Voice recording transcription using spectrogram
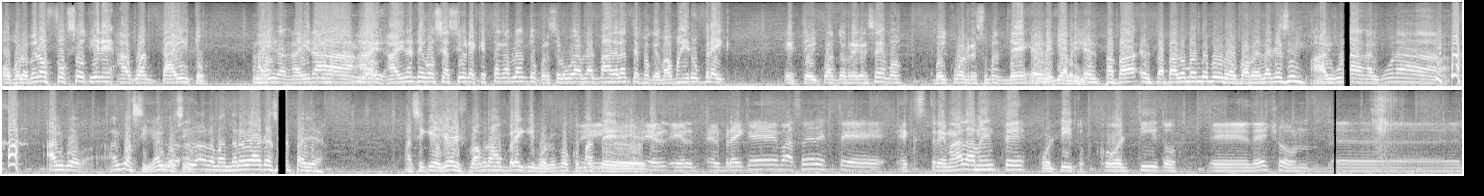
o por lo menos Fox lo tiene aguantadito. Hay, una- hay, una- No, no. hay- hay unas negociaciones que están hablando, por eso lo voy a hablar más adelante porque vamos a ir a un break. Este, y cuando regresemos, voy con el resumen de mes de abril. el papá, el papá lo mandó por Europa, ¿verdad que sí? alguna alguna algo algo así algo así Lo, lo- mandaron de vacaciones para allá. así que George vámonos a un break y volvemos con más Sí, de el, el, el break va a ser este extremadamente cortito cortito. Eh, de hecho, eh,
